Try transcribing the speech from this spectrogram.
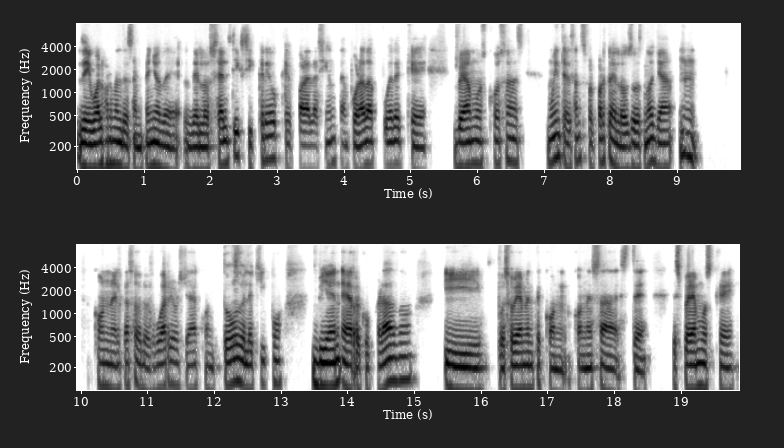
de igual forma el desempeño de, de los Celtics y creo que para la siguiente temporada puede que veamos cosas muy interesantes por parte de los dos, ¿no? Ya con el caso de los Warriors ya con todo el equipo bien eh, recuperado y pues obviamente con, con, esa, este, esperemos que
